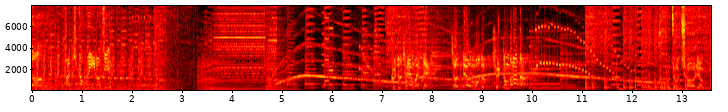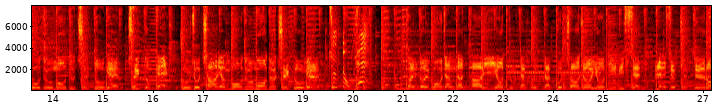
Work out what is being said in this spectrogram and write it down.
어, 바퀴가 왜 이러지? 구조 차량 발생. 전 대원 모두 출동 바란다. 구조 차량 모두 모두 출동해. 출동해. 구조 차량 모두 모두 출동해. 출동해. 덜덜 고장난 타이어 뚝딱뚝딱 고쳐줘요 힘이 센 레스큐 트럭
